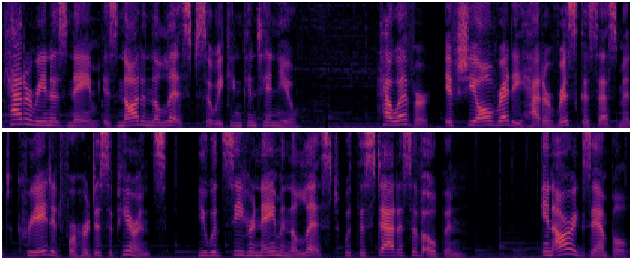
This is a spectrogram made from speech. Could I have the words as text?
Katerina's name is not in the list so we can continue. However, if she already had a risk assessment created for her disappearance, you would see her name in the list with the status of open. In our example,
